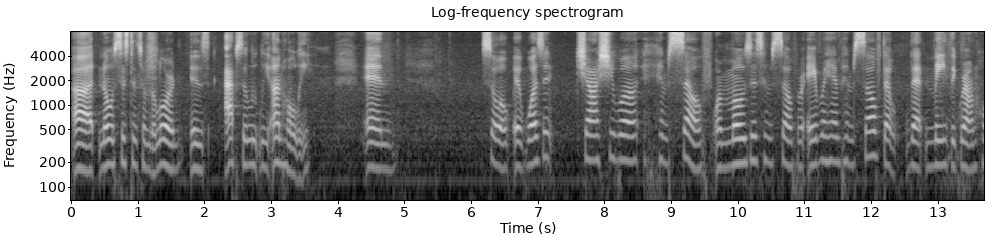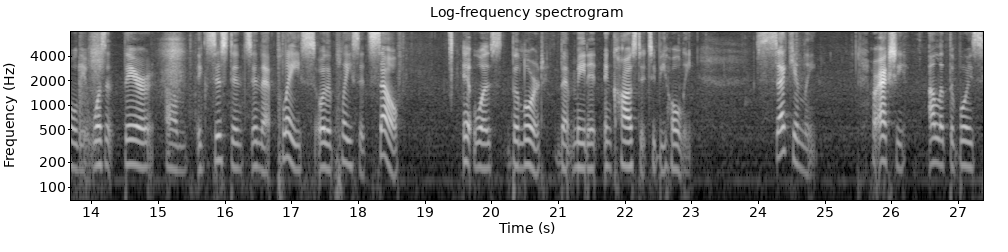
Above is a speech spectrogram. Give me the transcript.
uh, no assistance from the Lord is absolutely unholy. And so it wasn't Joshua himself or Moses himself or Abraham himself that that made the ground holy. It wasn't their um, existence in that place or the place itself. It was the Lord that made it and caused it to be holy. Secondly, or actually, I'll let the boys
